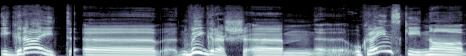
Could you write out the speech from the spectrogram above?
играет выигрыш украинский, но,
